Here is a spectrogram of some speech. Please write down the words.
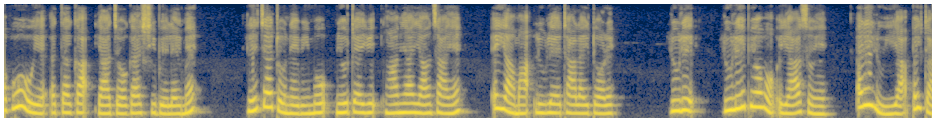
အဖိုးကိုရဲ့အသက်ကရာကျော်ခန့်ရှိပေလိမ့်မယ်။လေးချက်တုံနေပြီမို့မျိုးတက်၍ငားများရောင်းချရင်အိယာမှလူလဲထားလိုက်တော့တယ်လူလေးလူလေးပြောပုံအရားဆိုရင်အဲ့ဒီလူကြီးကပိတ်တာ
